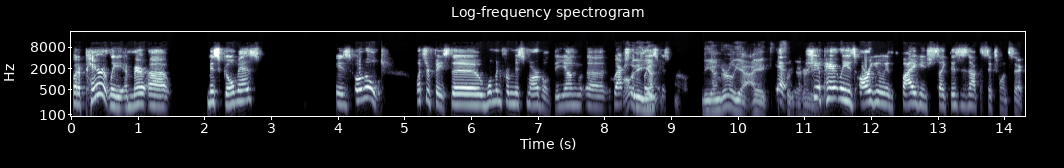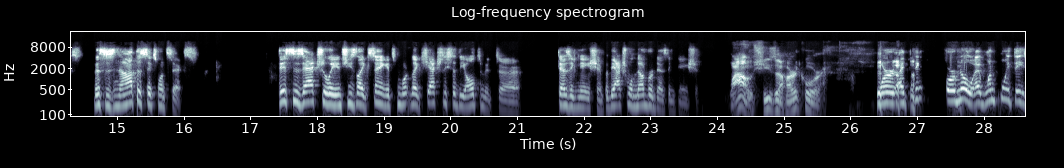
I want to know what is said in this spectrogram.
but apparently, Amer- uh, Miss Gomez is. Oh no, what's her face? The woman from Miss Marvel, the young uh, who actually Oh, plays young- Miss Marvel. The young girl, yeah, I Yeah, She name. apparently is arguing with Feige, and she's like, "This is not the six one six. This is not the six one six. This is actually," and she's like saying it's more like she actually said the ultimate uh, designation, but the actual number designation. Wow, she's a hardcore. Or I think, or no, at one point they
